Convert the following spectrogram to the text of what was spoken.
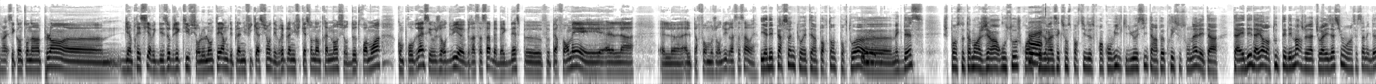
Ouais. c'est quand on a un plan euh, bien précis avec des objectifs sur le long terme, des planifications, des vraies planifications d'entraînement sur deux trois mois qu'on progresse. Et aujourd'hui, euh, grâce à ça, bah, peut, peut performer et elle a, elle, euh, elle performe aujourd'hui grâce à ça, ouais. Il y a des personnes qui ont été importantes pour toi, Mhm. euh, Megdes. Je pense notamment à Gérard Rousseau, je crois, le président de la section sportive de ce Franconville, qui lui aussi t'a un peu pris sous son aile et t'a t'a aidé d'ailleurs dans toutes tes démarches de naturalisation. Hein, c'est ça, Megdes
